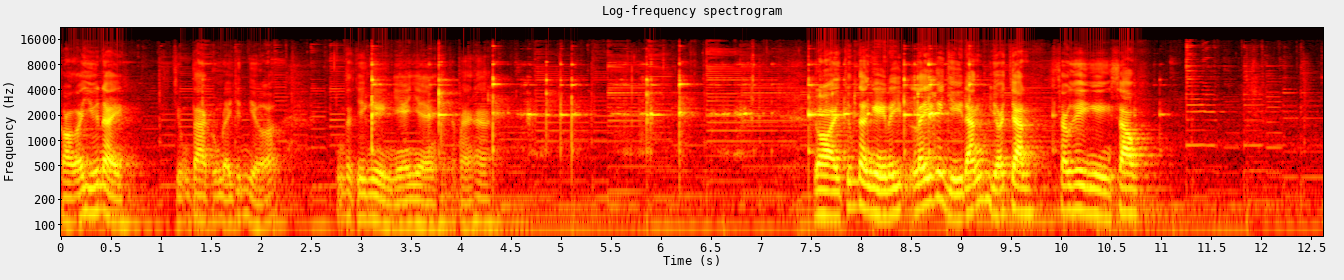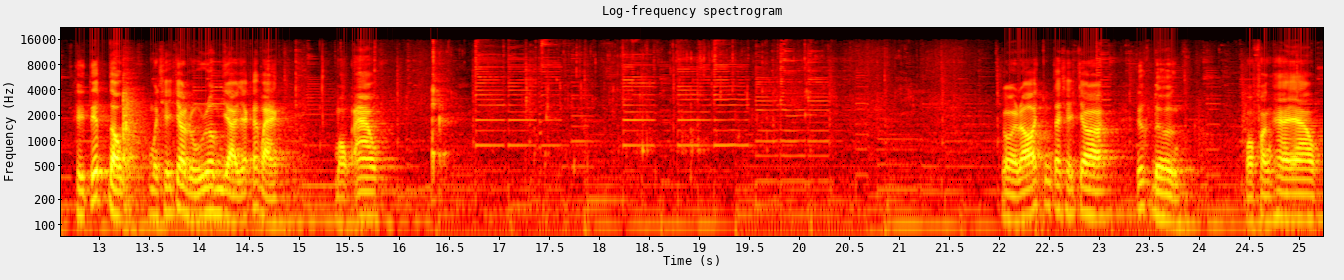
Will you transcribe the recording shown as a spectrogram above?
Còn ở dưới này, chúng ta cũng để chính giữa. Chúng ta chỉ nghiền nhẹ nhàng các bạn ha. Rồi, chúng ta nghiền đi, lấy cái vị đắng của vỏ chanh. Sau khi nghiền xong, thì tiếp tục, mình sẽ cho rượu rơm vào nha các bạn. Một ao. Rồi đó, chúng ta sẽ cho nước đường 1 phần 2 ao.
